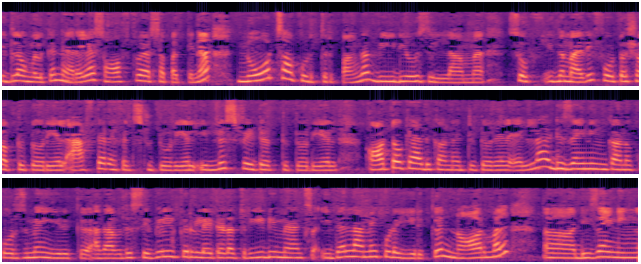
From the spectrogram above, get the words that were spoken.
இதுல உங்களுக்கு நிறைய சாஃப்ட்வேர்ஸை பத்தின நோட்ஸா கொடுத்துருப்பாங்க. வீடியோஸ் இல்லாம. ஸோ இந்த மாதிரி Photoshop tutorial After Effects tutorial Illustrator tutorial ஆட்டோ கேடுக்கான டுட்டோரியல் எல்லா டிசைனிங்கான கோர்ஸுமே இருக்கு. அதாவது சிவிலுக்கு ரிலேட்டடா த்ரீ டி மேக்ஸ் இதெல்லாமே கூட இருக்கு. நார்மல் டிசைனிங்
